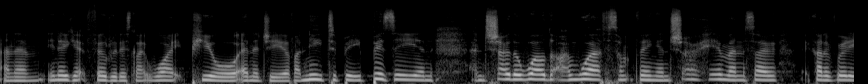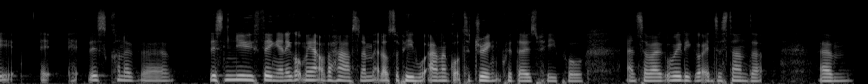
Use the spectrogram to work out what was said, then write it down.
And, um, you know, you get filled with this like white, pure energy of I need to be busy and, and show the world that I'm worth something and show him. And so it kind of really, it, it, this kind of, uh, this new thing. And it got me out of the house and I met lots of people and I got to drink with those people. And so I really got into stand up. Um,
